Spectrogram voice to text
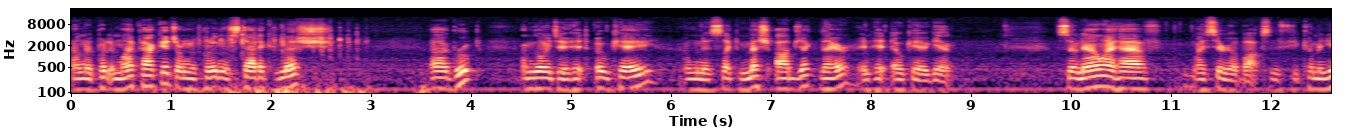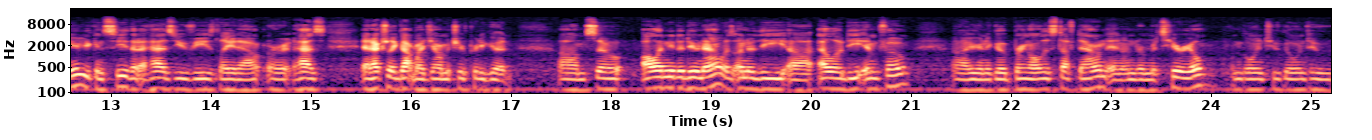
I'm going to put it in my package. I'm going to put it in the static mesh uh, group. I'm going to hit OK. I'm going to select mesh object there and hit OK again. So now I have my serial box. And if you come in here, you can see that it has UVs laid out, or it has, it actually got my geometry pretty good. Um, so all I need to do now is under the uh, LOD info, uh, you're going to go bring all this stuff down, and under material, I'm going to go into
